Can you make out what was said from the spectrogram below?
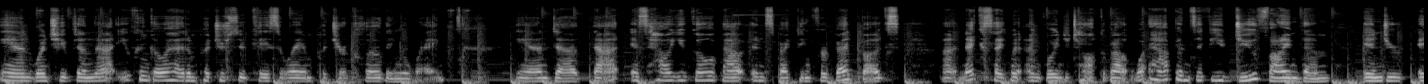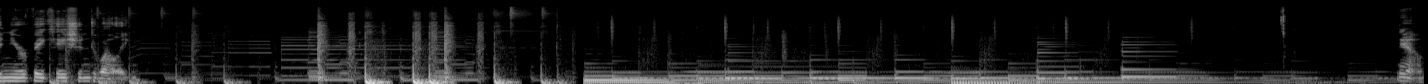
And once you've done that, you can go ahead and put your suitcase away and put your clothing away. And uh, that is how you go about inspecting for bed bugs. Uh, next segment, I'm going to talk about what happens if you do find them in your in your vacation dwelling. Now,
